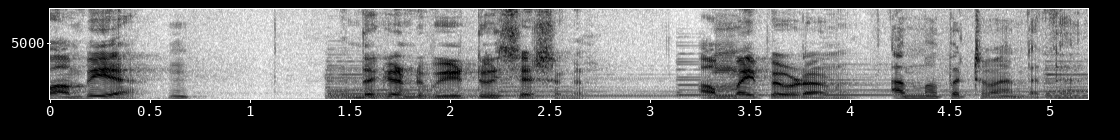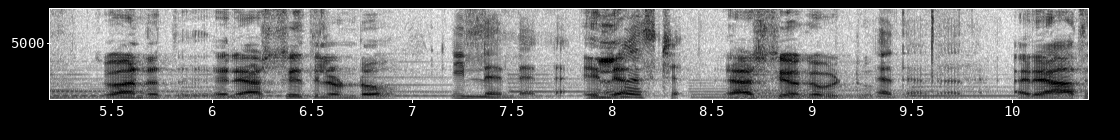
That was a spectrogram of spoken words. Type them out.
അപ്പൊ അമ്പിയ എന്തൊക്കെയുണ്ട് വീട്ടുവിശേഷങ്ങൾ അമ്മ ഇപ്പൊ എവിടാണ്? അമ്മ ട്രിവാൻഡ്രത്ത് രാഷ്ട്രീയത്തിലുണ്ടോ? ഇല്ല ഇല്ല ഇല്ല. രാഷ്ട്രീയമൊക്കെ വിട്ടു. രാധ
